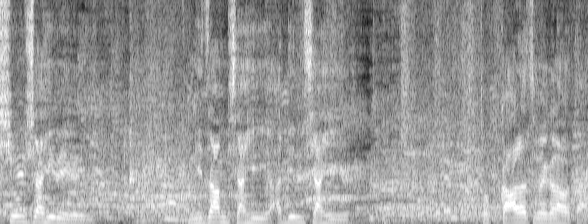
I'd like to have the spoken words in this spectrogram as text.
शिवशाही वेगळी निजामशाही आदिलशाही तो काळच वेगळा होता.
